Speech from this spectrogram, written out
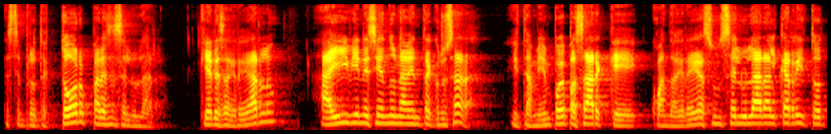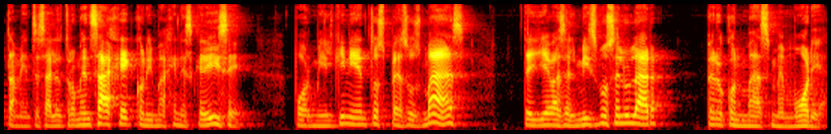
este protector para ese celular. ¿Quieres agregarlo? Ahí viene siendo una venta cruzada. Y también puede pasar que cuando agregas un celular al carrito, también te sale otro mensaje con imágenes que dice, por 1.500 pesos más, te llevas el mismo celular, pero con más memoria.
